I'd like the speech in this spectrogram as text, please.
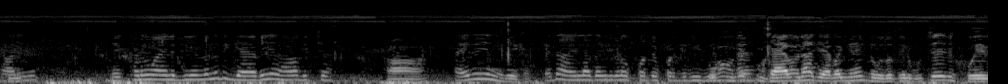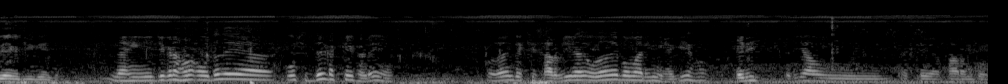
ਸਾਰੇ। ਦੇਖਣ ਨੂੰ ਐ ਲੱਗੀ ਜਾਂਦਾ ਨਾ ਵੀ ਗੈਪ ਹੀ ਆ ਸਾਲਾ ਵਿੱਚ। ਹਾਂ। ਇਹਦੇ ਚ ਨਹੀਂ ਦੇਖ। ਇਹ ਤਾਂ ਐ ਲੱਗਦਾ ਵੀ ਜਿਹੜਾ ਉੱਪਰ ਤੇ ਉੱਪਰ ਗਰੀ ਦੀ ਉਹ ਗਾਇਬ ਨਾ ਗਿਆ ਭਾਈ ਜਿਹਨੇ ਦੋ ਦੋ ਤਿੰਨ ਬੁੱਚੇ ਹੋਏ ਵੇ ਕੀ ਨਹੀਂ ਜਿਹੜਾ ਹੁਣ ਉਹਦਾਂ ਦੇ ਆ, ਉਹ ਸਿੱਧੇ ਡੱਕੇ ਖੜੇ ਆ। ਉਹਦਾ ਨੇ ਦੇਖੀ ਸਰਵੀ ਨਾਲ ਦੇ ਬਿਮਾਰੀ ਨਹੀਂ ਹੈਗੀ ਉਹ। ਕਿਹੜੀ? ਜਿਹੜੀ ਆ ਉਹ ਇੱਥੇ ਆ ਫਾਰਮ ਕੋਲ।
